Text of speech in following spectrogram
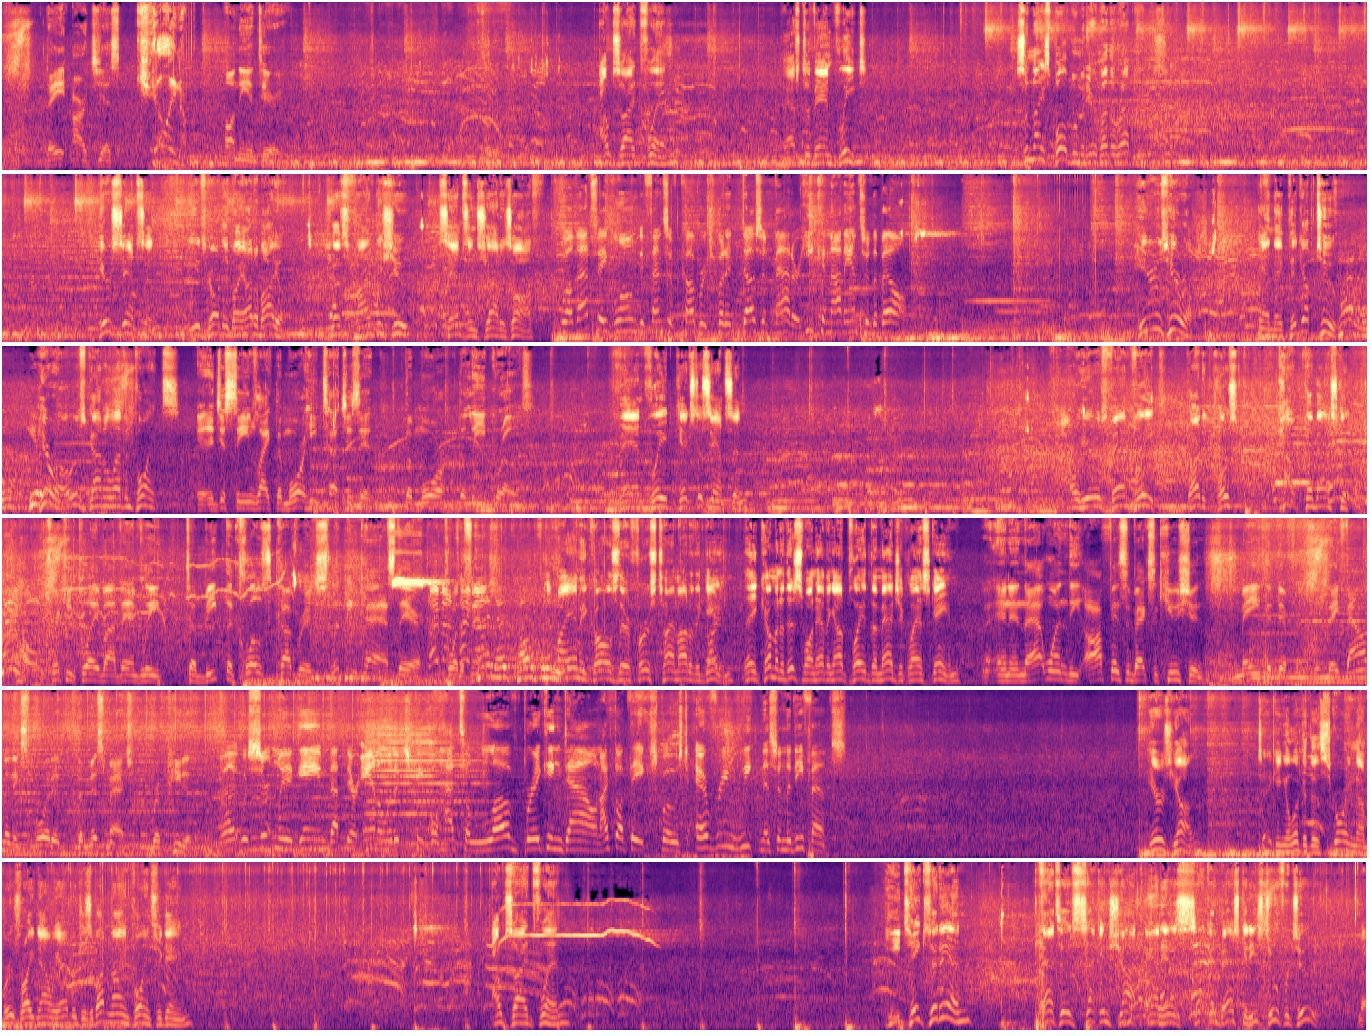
They are just killing them on the interior. Outside Flynn. Pass to VanVleet. Some nice ball movement here by the Raptors. Here's Sampson. He's guarded by Adebayo. Just five to shoot. Sampson's shot is off. Well, that's a blown defensive coverage, but it doesn't matter. He cannot answer the bell. Here's Herro. And they pick up two. Herro's got 11 points. It it just seems like the more he touches it, the more the lead grows. VanVleet kicks to Sampson. Now here's Van Vliet. Guarded close. Count the basket. Oh, tricky play by VanVleet to beat the close coverage. Slipping pass there for the finish. Timeout called for And Miami calls their first time out of the game. They come into this one having outplayed the Magic last game. And in that one, the offensive execution made the difference. They found and exploited the mismatch repeatedly. Well, it was certainly a game that their analytics people had to love breaking down. I thought they exposed every weakness in the defense. Here's Young. Taking a look at the scoring numbers. Right now, he averages about nine points a game. Outside Flynn. He takes it in. That's his second shot and his second basket. He's two for two.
